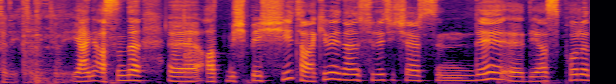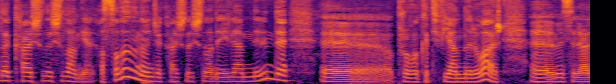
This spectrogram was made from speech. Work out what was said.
tabii tabii tabii. Yani aslında e, 65'i takip eden süreç içerisinde e, diasporada karşılaşılan yani Asala'dan önce karşılaşılan eylemlerin de e, provokatif yanları var. E, mesela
